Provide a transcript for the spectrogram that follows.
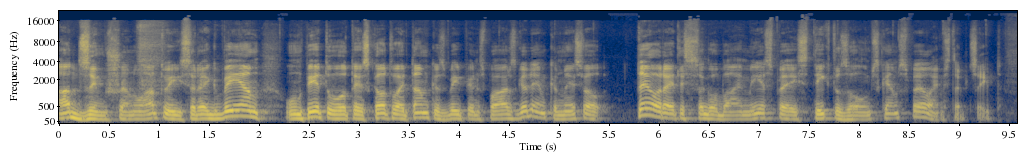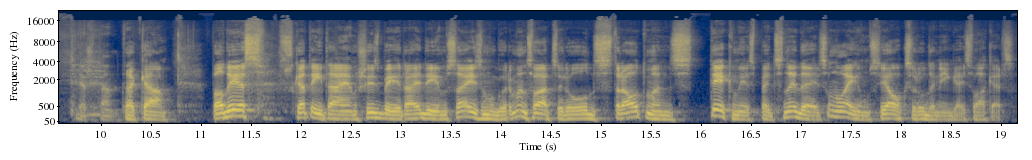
atzimšanu Latvijas regbijam un pietuvoties kaut vai tam, kas bija pirms pāris gadiem, kad mēs vēl teorētiski saglabājam iespējas tikt uz Olimpiskajām spēlēm, starp citu. Tieši tā. tā kā, paldies skatītājiem! Šis bija raidījums aizmugure. Mans vārds ir Ulris Strautmans. Tiekamies pēc nedēļas un lai jums jauks rudenīgais vakars!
